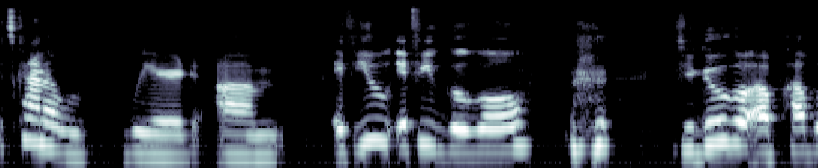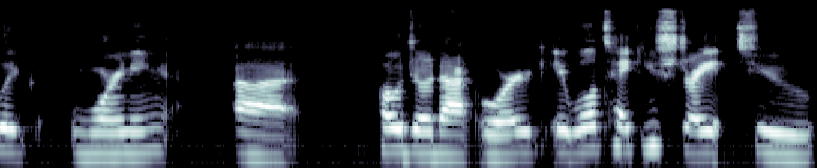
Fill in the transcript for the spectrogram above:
it's kind of weird. Um, if you if you Google if you Google a public warning, uh, hojo.org, it will take you straight to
